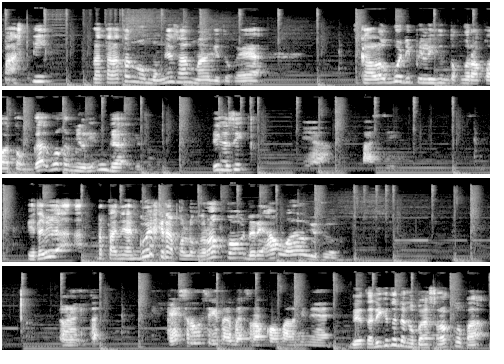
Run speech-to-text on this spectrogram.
pasti rata-rata ngomongnya sama gitu. Kayak kalau gue dipilih untuk ngerokok atau enggak gue akan milih enggak gitu. Iya nggak sih? Ya pasti. Ya tapi uh, pertanyaan gue kenapa lu ngerokok dari awal gitu? Udah kita kayak seru sih kita bahas rokok malam ini ya. Dari tadi kita udah ngebahas rokok pak.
